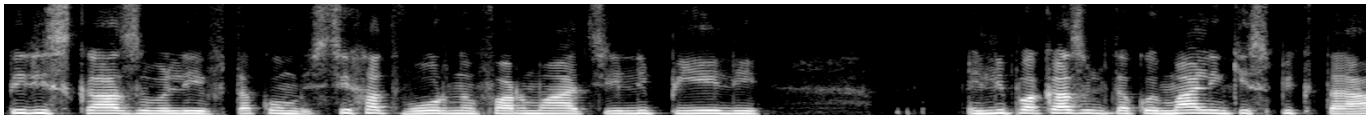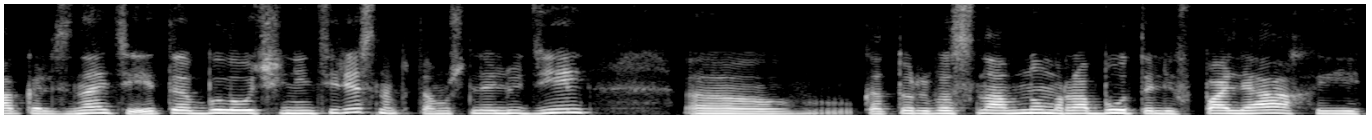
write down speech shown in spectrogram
пересказывали в таком стихотворном формате или пели – или показывали такой маленький спектакль, знаете, это было очень интересно, потому что для людей, э, которые в основном работали в полях и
